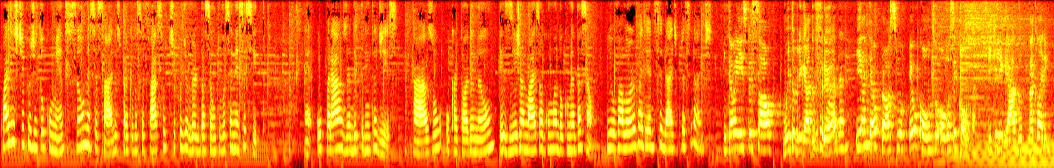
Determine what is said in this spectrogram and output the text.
quais os tipos de documentos são necessários para que você faça o tipo de averbação que você necessita. Né? O prazo é de 30 dias, caso o cartório não exija mais alguma documentação. E o valor varia de cidade para cidade. Então é isso, pessoal. Muito obrigado, Obrigada. Fran. E até o próximo Eu Conto ou Você Conta. Fique ligado na Clarim.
